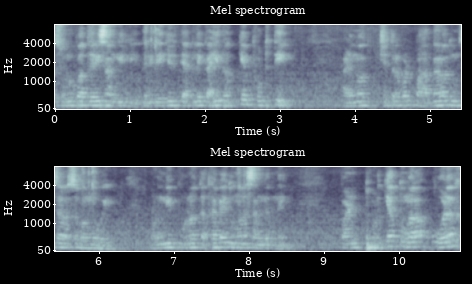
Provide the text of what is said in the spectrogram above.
स्वरूपात जरी सांगितली तरी देखील त्यातले काही धक्के फुटतील आणि मग चित्रपट पाहताना तुमचा रसभंग होईल. म्हणून मी पूर्ण कथा काही तुम्हाला सांगत नाही पण थोडक्यात तुम्हाला ओळख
